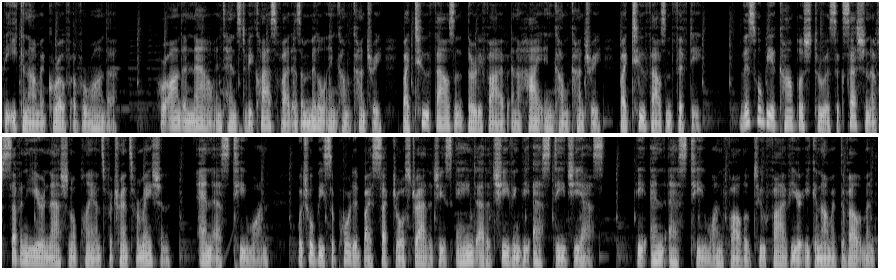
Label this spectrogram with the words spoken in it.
The economic growth of Rwanda. Rwanda now intends to be classified as a middle-income country by 2035 and a high-income country by 2050. This will be accomplished through a succession of seven-year National Plans for Transformation, NST1, which will be supported by sectoral strategies aimed at achieving the SDGs. The NST1 followed two five-year economic development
